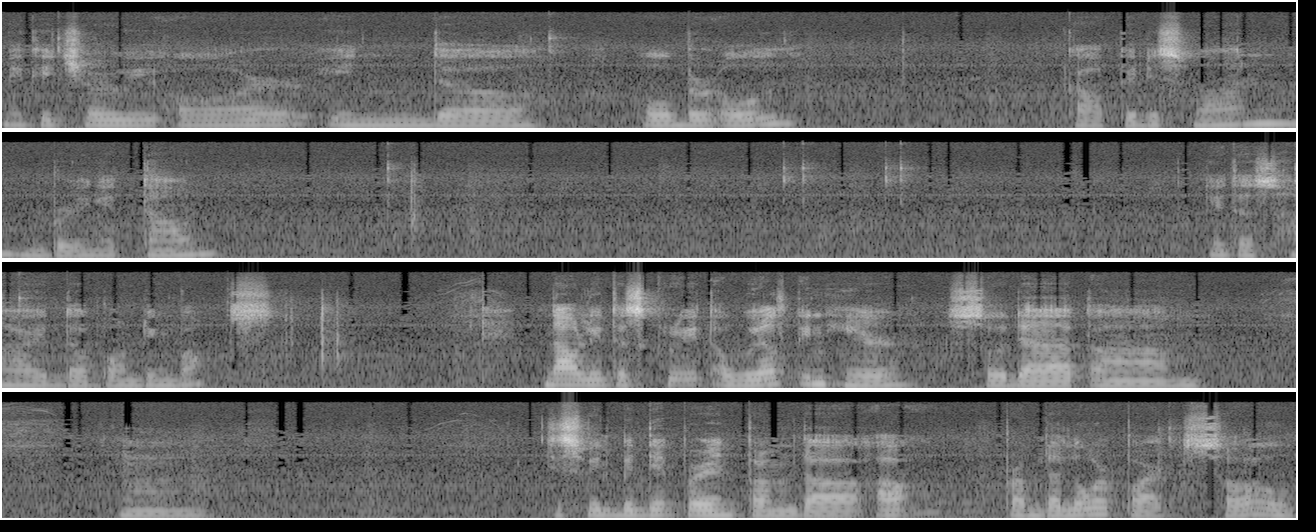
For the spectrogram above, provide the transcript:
Making sure we are in the overall. Copy this one bring it down let us hide the bounding box. Now let us create a welt in here so that um, um, this will be different from the uh, from the lower part. So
